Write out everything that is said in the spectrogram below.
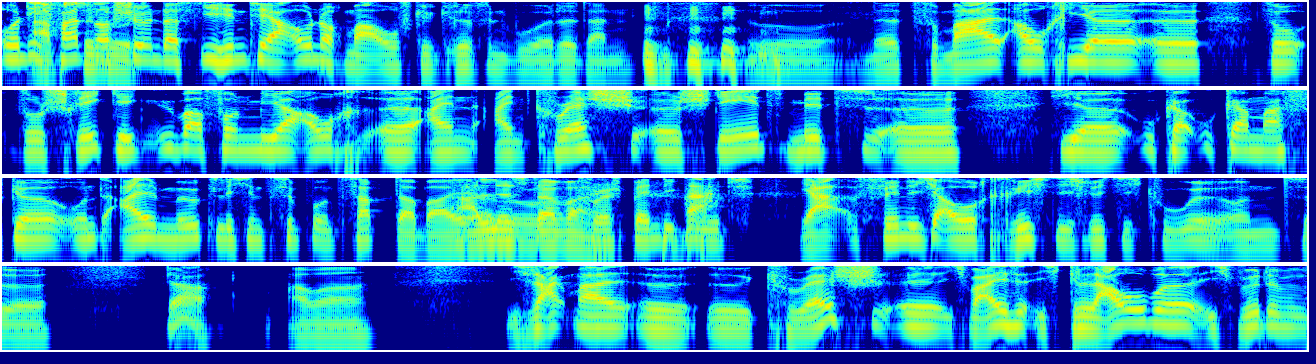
Und ich fand es auch schön, dass die hinterher auch nochmal aufgegriffen wurde dann. so, ne? Zumal auch hier äh, so, so schräg gegenüber von mir auch äh, ein, ein Crash äh, steht mit äh, hier Uka-Uka-Maske und allem möglichen Zip und Zap dabei. Alles also, dabei. Crash Bandicoot. ja, finde ich auch richtig, richtig cool. Und äh, ja, aber ich sag mal, äh, äh, Crash, äh, ich weiß, ich glaube, ich würde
